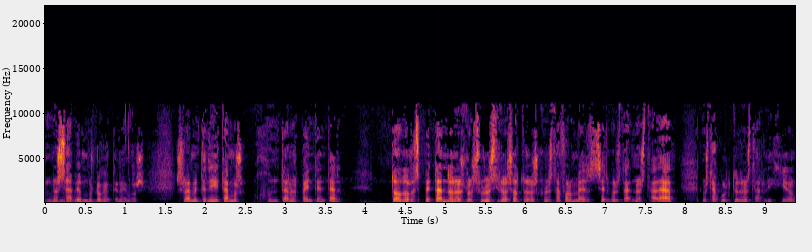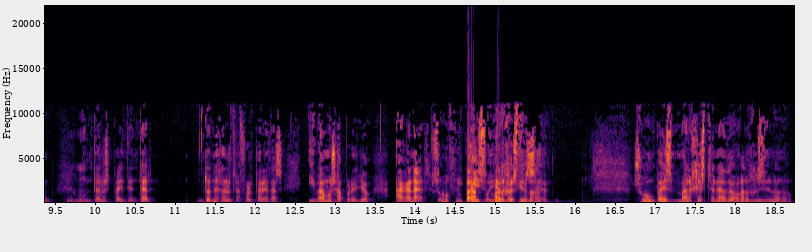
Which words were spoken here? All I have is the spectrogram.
No mm. sabemos lo que tenemos. Solamente necesitamos juntarnos para intentar todo respetándonos los unos y los otros con nuestra forma de ser, con nuestra, edad, nuestra cultura, nuestra religión, juntarnos para intentar dónde están nuestras fortalezas y vamos a por ello a ganar. Somos un país mal gestionado. Somos un país mal gestionado. Mal gestionado.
